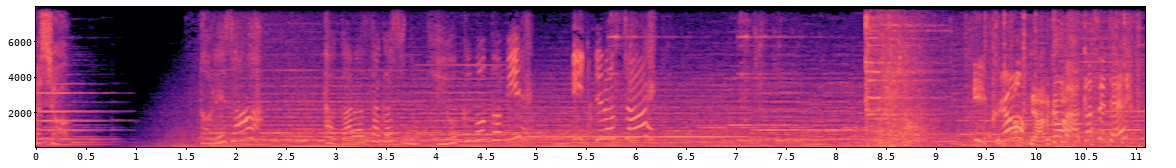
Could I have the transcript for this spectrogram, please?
ましょう。それじゃあ宝探しの記憶の旅へ行ってらっしゃい。行くよ。やるか任せて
